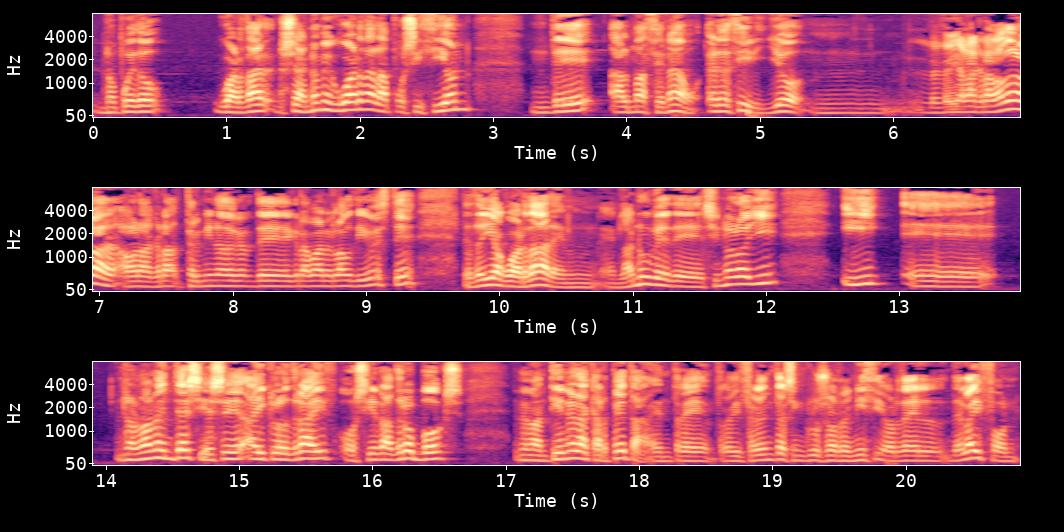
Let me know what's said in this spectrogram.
no puedo guardar, o sea, no me guarda la posición de almacenado. Es decir, yo le doy a la grabadora, ahora termino de, grabar el audio este, le doy a guardar en, la nube de Synology y eh, normalmente si ese iCloud Drive o si era Dropbox, me mantiene la carpeta entre, entre diferentes incluso reinicios del, del, iPhone.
